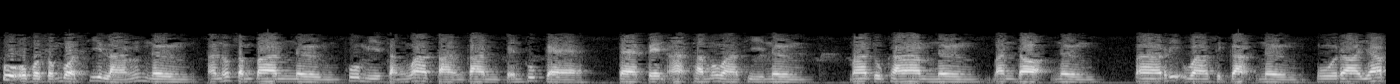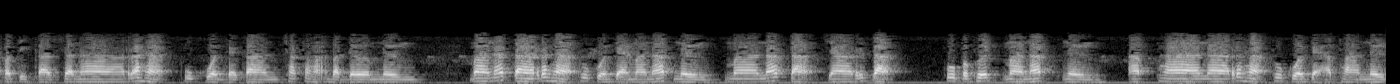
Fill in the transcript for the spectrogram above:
ผู้อุปสมบทที่หลังหนึ่งอนุสัมบันหนึ่งผู้มีสังวาต่างกันเป็นผู้แก่ แต่เป็นอธรรมวาทีหนึ่งมาตุคามหนึ่งบันดาหนึ่ง ปาริวาสิกะหนึ่งมูรายาปฏิกัสนาระหะผู้ควรแก่การชักหบัดเดิมหนึ่งมานัตตาระหะผู้ควรแก่มานัตหนึ่งมานัตตจาริกะ ผู้ประพฤติมานัตหนึ่งอัพานาระหะผู้ควรแก่อัพานหนึ่ง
